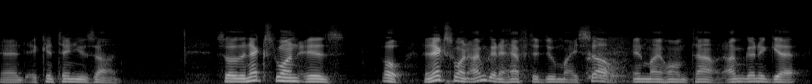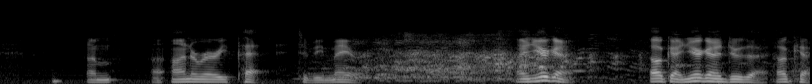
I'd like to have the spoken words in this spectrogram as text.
and it continues on. So the next one is, oh, the next one I'm going to have to do myself in my hometown. I'm going to get an honorary pet to be mayor. And you're going to, okay, and you're going to do that, okay.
